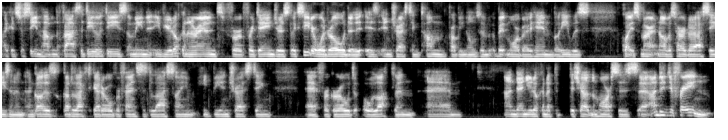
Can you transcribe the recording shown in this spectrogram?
I could just see him having the fast to deal with these. I mean, if you're looking around for for dangers, like Cedarwood Road is interesting. Tom probably knows a bit more about him, but he was quite smart novice hurdler last season and, and got his got his act together over fences the last time. He'd be interesting uh, for Gearóid O'Loughlin. Um, and then you're looking at the, the Cheltenham horses. Uh, Andy Dufresne,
